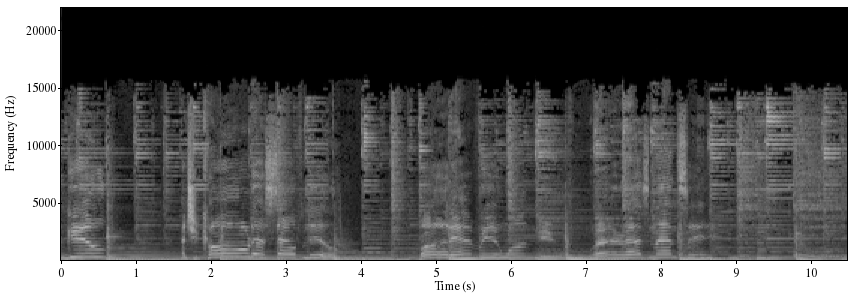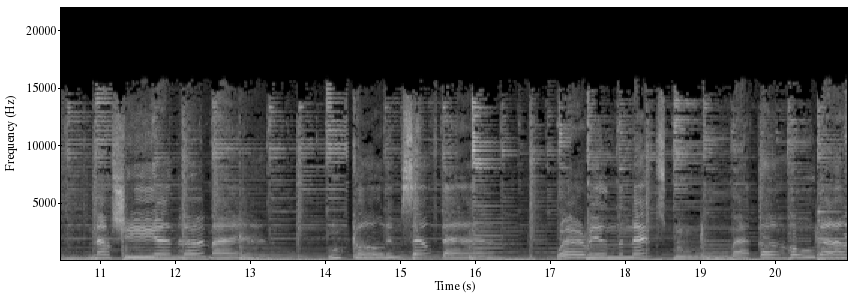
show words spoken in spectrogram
McGill, and she called herself Lil. But everyone knew her as Nancy. Now she and her man, who called himself Dan, were in the next room at the hoedown.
